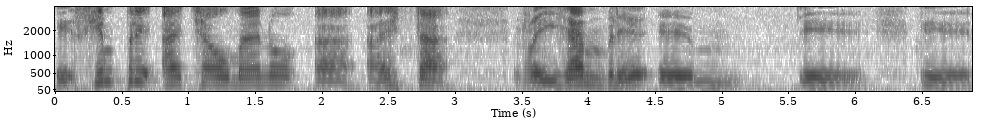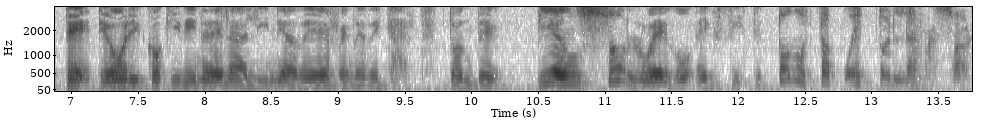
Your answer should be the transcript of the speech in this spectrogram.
eh, siempre ha echado mano a, esta raigambre em, eh, teórico que viene de la línea de René Descartes, donde pienso, luego existe. Todo está puesto en la razón.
